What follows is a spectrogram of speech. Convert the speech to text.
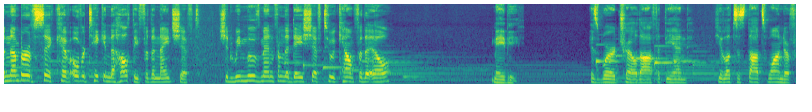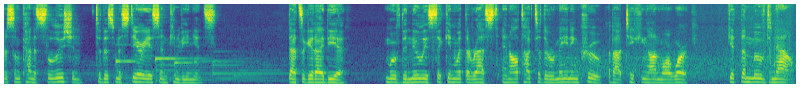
the number of sick have overtaken the healthy for the night shift. Should we move men from the day shift to account for the ill? Maybe. His word trailed off at the end. He lets his thoughts wander for some kind of solution to this mysterious inconvenience. That's a good idea. Move the newly sick in with the rest, and I'll talk to the remaining crew about taking on more work. Get them moved now.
